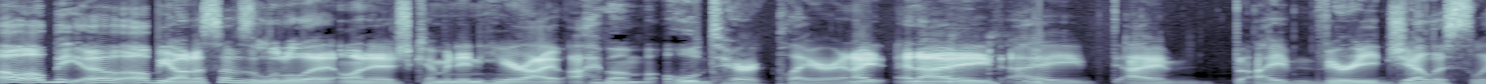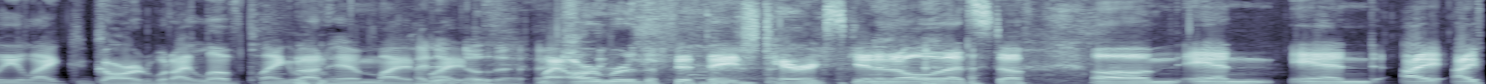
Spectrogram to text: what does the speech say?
I'll, I'll be, I'll, I'll be honest. I was a little on edge coming in here. I, I'm an old Taric player, and I, and I, I, I, I very jealously like guard what I love playing about him. My, didn't my, know that, my armor, the fifth age Taric skin, and all of that stuff. Um, and and I, I,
